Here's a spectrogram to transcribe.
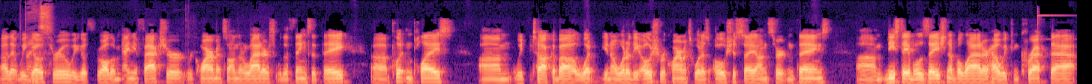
uh, that we nice. go through. We go through all the manufacturer requirements on their ladders with the things that they uh, put in place. Um, we talk about what you know what are the OSHA requirements, what does OSHA say on certain things, um, destabilization of a ladder, how we can correct that,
